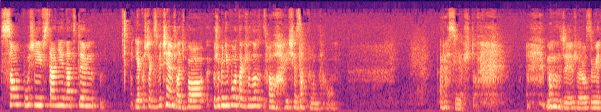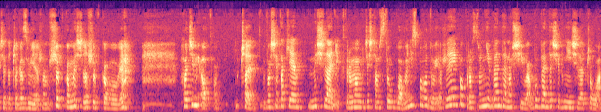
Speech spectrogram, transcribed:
są później w stanie nad tym jakoś tak zwyciężać, bo żeby nie było tak, że no, o, i się zaplątało. Raz jeszcze. Mam nadzieję, że rozumiecie, do czego zmierzam. Szybko myślę, szybko mówię. Chodzi mi o to, czy właśnie takie myślenie, które mam gdzieś tam z tyłu głowy, nie spowoduje, że jej po prostu nie będę nosiła, bo będę się w niej źle czuła.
